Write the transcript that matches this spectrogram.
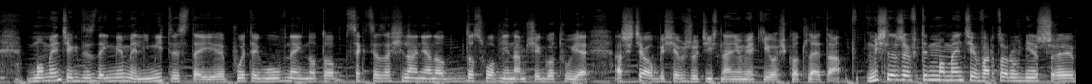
w momencie, gdy zdejmiemy limity z tej płyty głównej, no to sekcja zasilania no, dosłownie nam się gotuje, aż chciałoby się wrzucić na nią jakiegoś kotleta. Myślę, że w tym momencie warto również y,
